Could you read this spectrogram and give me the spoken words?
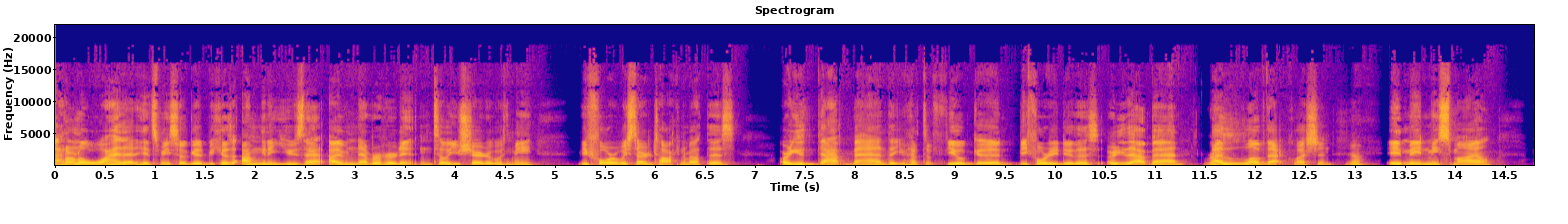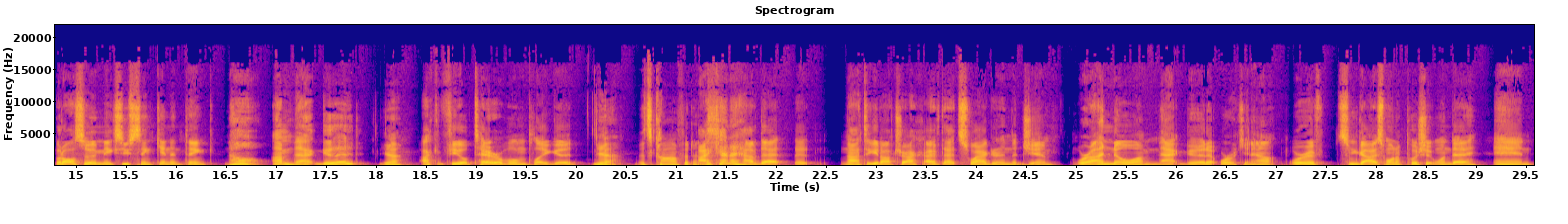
I don't know why that hits me so good because I'm going to use that. I've never heard it until you shared it with me before we started talking about this. Are you that bad that you have to feel good before you do this? Are you that bad? I love that question. Yeah, It made me smile, but also it makes you sink in and think, no, I'm that good. Yeah, I can feel terrible and play good. yeah. It's confidence. I kind of have that, uh, not to get off track, I have that swagger in the gym where I know I'm that good at working out. Or if some guys want to push it one day and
